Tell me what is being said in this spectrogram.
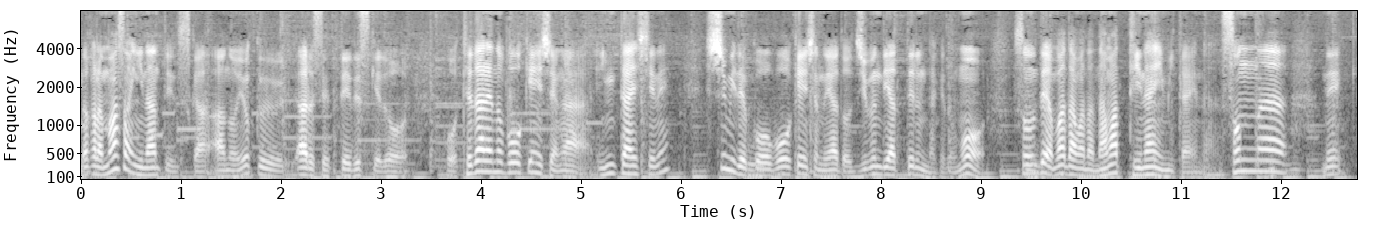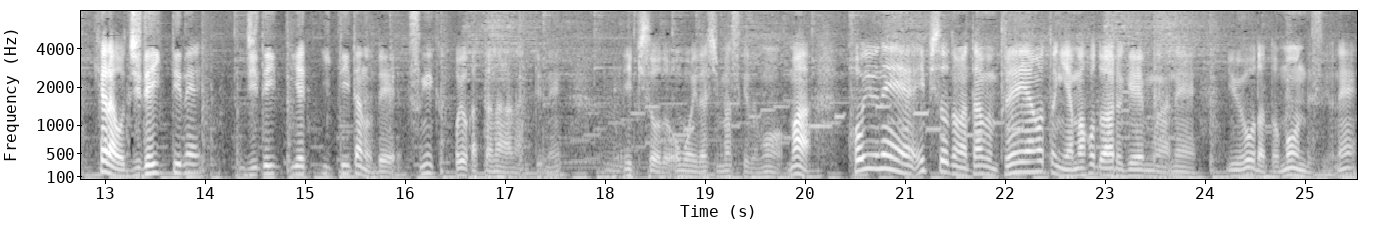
だからまさになんていうんですか、あのよくある設定ですけど、こう手だれの冒険者が引退してね、趣味でこう冒険者の宿を自分でやってるんだけども、そのではまだまだなまっていないみたいな、そんな、ね、キャラを地で言ってね、地で言っていたので、すげえかっこよかったななんてね、エピソードを思い出しますけども、まあ、こういうね、エピソードが多分プレイヤーごとに山ほどあるゲームがね、有用だと思うんですよね。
